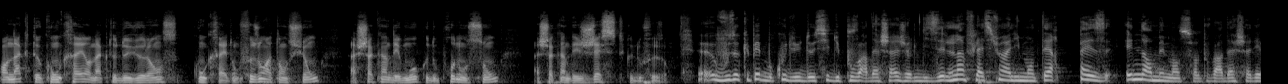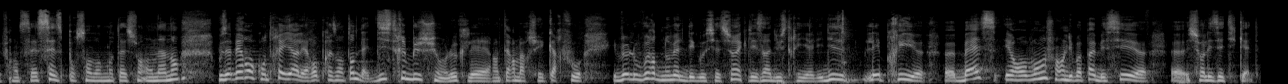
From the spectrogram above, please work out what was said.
en actes concrets, en actes de violence concrets. Donc faisons attention à chacun des mots que nous prononçons, à chacun des gestes que nous faisons. Euh, Vous occupez beaucoup du dossier du pouvoir d'achat, je le disais. L'inflation alimentaire pèse énormément sur le pouvoir d'achat des Français, 16% d'augmentation en un an. Vous avez rencontré hier les représentants de la distribution, Leclerc, Intermarché, Carrefour. Ils veulent ouvrir de nouvelles négociations avec les industriels. Ils disent les prix euh, baissent et en revanche, on ne les voit pas baisser euh, euh, sur les étiquettes.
